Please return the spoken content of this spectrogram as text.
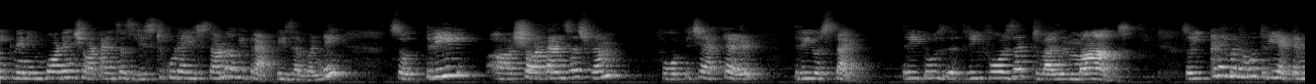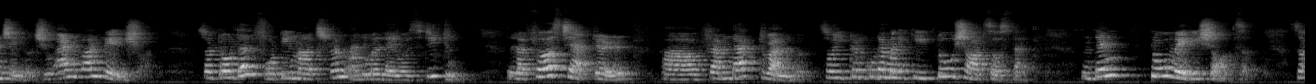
మీకు నేను ఇంపార్టెంట్ షార్ట్ ఆన్సర్స్ లిస్ట్ కూడా ఇస్తాను. అవి ప్రాక్టీస్ అవ్వండి. So three short answers from fourth chapter three వస్తాయి. త్రీ టూ త్రీ ఫోర్ జా ట్వెల్వ్ మార్క్స్ సో ఇక్కడే మనము త్రీ అటెంప్ట్ చేయవచ్చు and one very short so total fourteen marks from animal diversity two first chapter from that twelve so ఇక్కడ కూడా మనకి టూ షార్ట్స్ వస్తాయి. Then two very shorts so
